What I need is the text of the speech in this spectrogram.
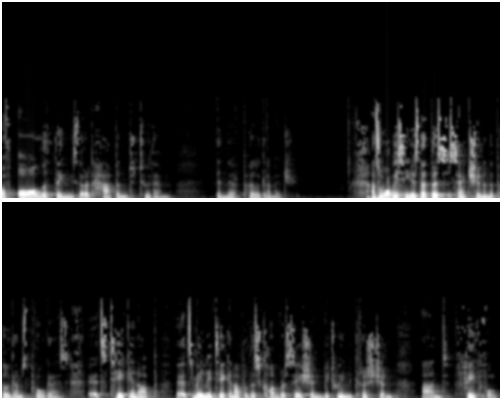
of all the things that had happened to them in their pilgrimage. And so what we see is that this section in the Pilgrim's Progress, it's taken up, it's mainly taken up with this conversation between Christian and faithful.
